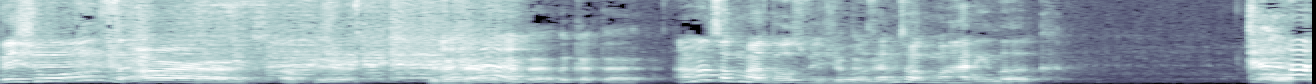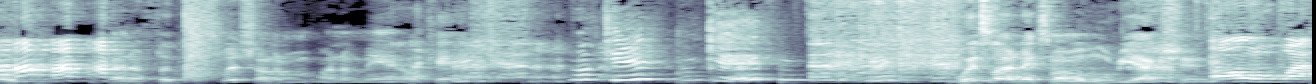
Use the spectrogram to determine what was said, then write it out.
Visuals are. Facts. Up there. Look at that. Look at that. Look at that. I'm not talking about those visuals. I'm talking about how they look. Oh, you trying to flip the switch on a on a man? Okay. Okay. Okay. Okay. Wait till our next Mamamoo reaction. Oh what?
